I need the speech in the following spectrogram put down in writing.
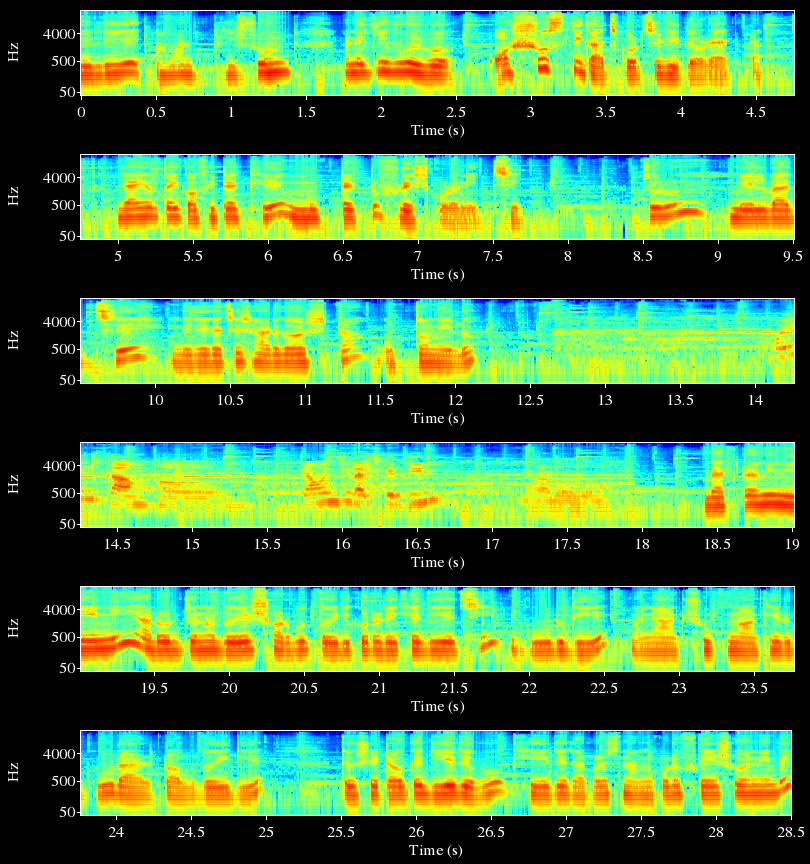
মিলিয়ে আমার ভীষণ মানে কি বলব, অস্বস্তি কাজ করছে ভিতরে একটা। যাই হোক তাই কফিটা খেয়ে মুডটা একটু ফ্রেশ করে নিচ্ছি। চলুন বেল বাজছে বেজে গেছে সাড়ে দশটা উত্তম এলো। ওয়েলকাম হোম কেমন ছিল আজকের দিন? ভালো। ব্যাগটা আমি নিয়ে নিই আর ওর জন্য দইয়ের শরবত তৈরি করে রেখে দিয়েছি গুড় দিয়ে মানে আখ শুকনো আখের গুড় আর টক দই দিয়ে। তো সেটা ওকে দিয়ে দেবো খেয়ে দিয়ে তারপরে স্নান করে ফ্রেশ হয়ে নেবে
